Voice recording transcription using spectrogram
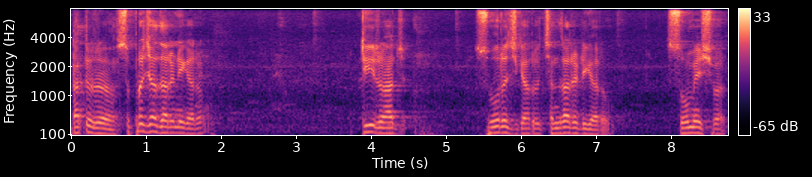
డాక్టర్ సుప్రజాధారిణి గారు టి రాజ్ సూరజ్ గారు చంద్రారెడ్డి గారు సోమేశ్వర్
